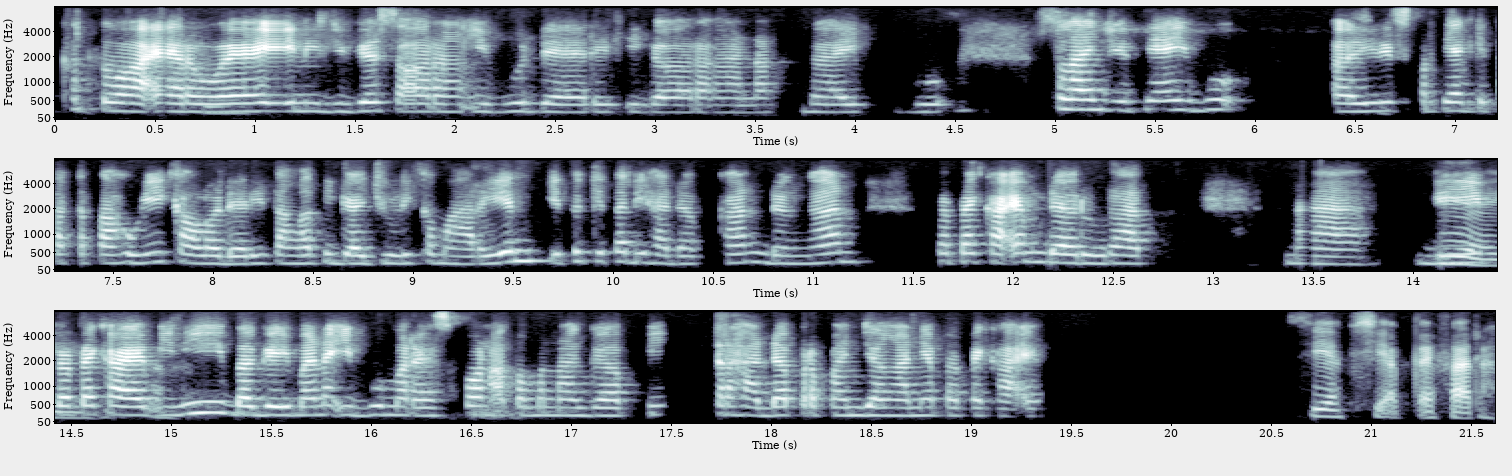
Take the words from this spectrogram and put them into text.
Ketua RW, hmm. ini juga seorang ibu dari tiga orang anak baik, Bu. Selanjutnya, Ibu, uh, seperti yang kita ketahui kalau dari tanggal 3 Juli kemarin itu kita dihadapkan dengan PPKM darurat. Nah, di iya, PPKM iya. ini bagaimana Ibu merespon atau menanggapi terhadap perpanjangannya PPKM? Siap, siap, Teh Farah.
